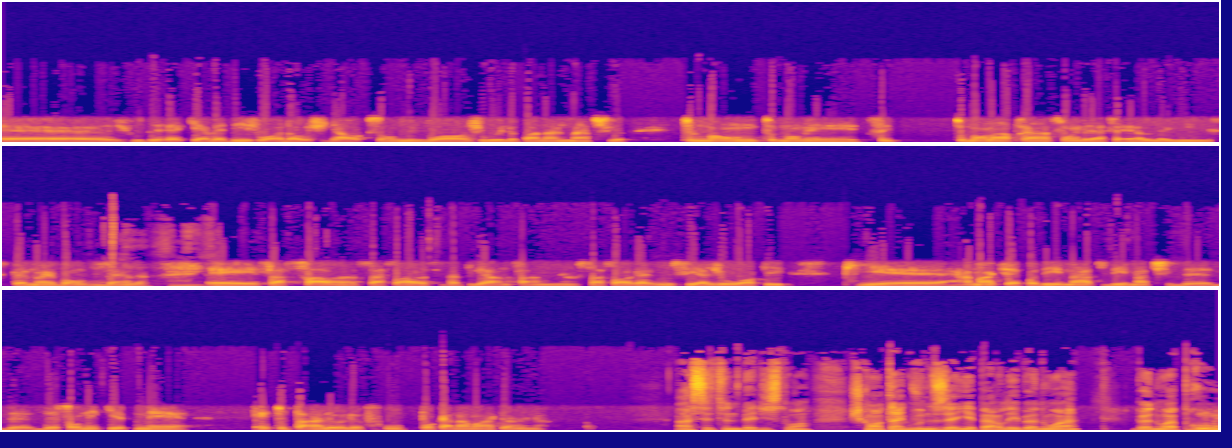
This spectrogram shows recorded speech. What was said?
Euh, je vous dirais qu'il y avait des joueurs d'âge junior qui sont venus voir jouer là, pendant le match. Tout le monde, tout le monde est, tout le monde en prend soin de Raphaël. c'est tellement un bon vivant. Là. Et sa soeur, sa soeur, c'est sa plus grande femme. Sa soeur aussi a joué au hockey. Puis euh, elle manquerait pas des matchs, des matchs de, de, son équipe, mais elle est tout le temps là. Il faut pas qu'elle en manque un. Là. Ah, c'est une belle histoire. Je suis content que vous nous ayez parlé, Benoît. Benoît Prou,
